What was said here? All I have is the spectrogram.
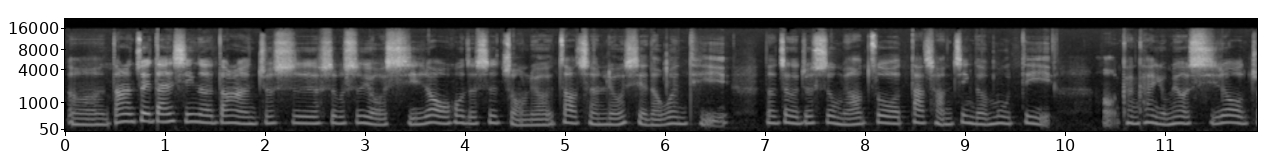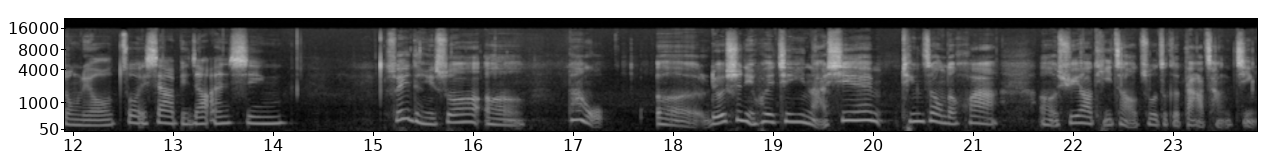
嗯，当然最担心的当然就是是不是有息肉或者是肿瘤造成流血的问题。那这个就是我们要做大肠镜的目的。哦，看看有没有息肉肿瘤，做一下比较安心。所以等于说，呃，那我，呃，刘师，你会建议哪些听众的话，呃，需要提早做这个大肠镜？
